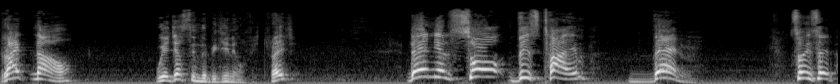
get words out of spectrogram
Right now, we're just in the beginning of it, right? Daniel saw this time then. So he said,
